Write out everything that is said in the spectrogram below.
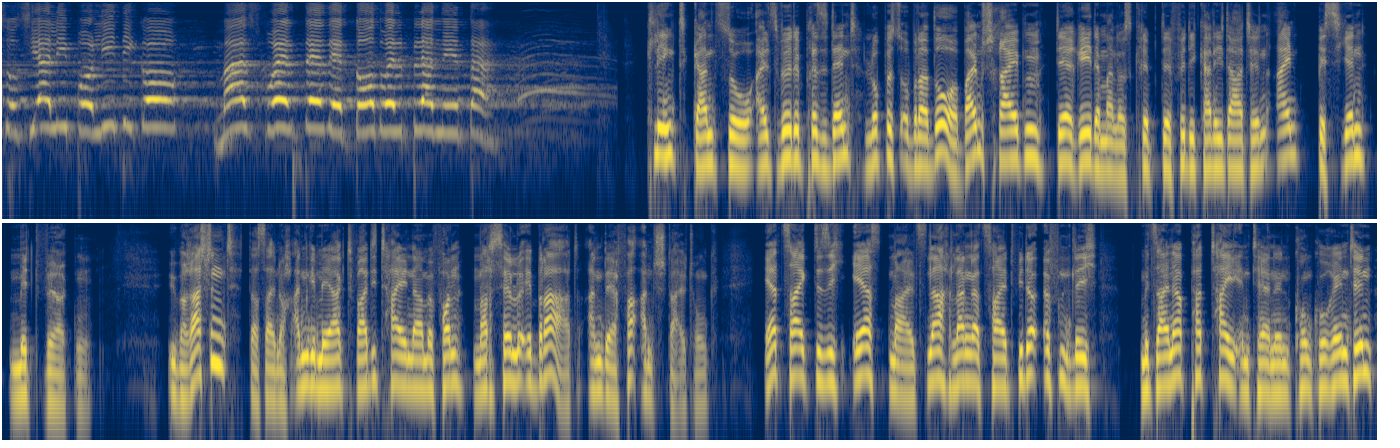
social y político más fuerte de todo el planeta. Klingt ganz so, als würde Präsident López Obrador beim Schreiben der Redemanuskripte für die Kandidatin ein bisschen mitwirken. Überraschend, das sei noch angemerkt, war die Teilnahme von Marcelo Ebrard an der Veranstaltung. Er zeigte sich erstmals nach langer Zeit wieder öffentlich mit seiner parteiinternen Konkurrentin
